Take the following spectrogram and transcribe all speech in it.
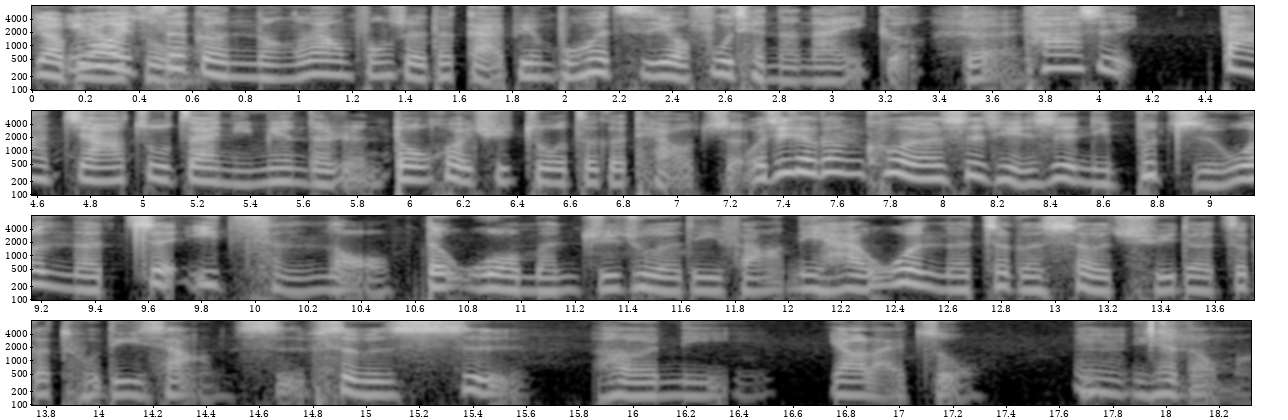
要不要，因为这个能量风水的改变不会只有付钱的那一个，对，他是。大家住在里面的人都会去做这个调整。我记得更酷的事情是，你不只问了这一层楼的我们居住的地方，你还问了这个社区的这个土地上是是不是适合你要来做。嗯，你看懂吗？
